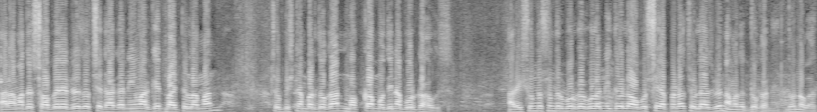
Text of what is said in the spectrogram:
আর আমাদের শপের অ্যাড্রেস হচ্ছে ঢাকা নিউ মার্কেট, বাইতুল আমান, চব্বিশ নম্বর দোকান, মক্কা মদিনা বোরকা হাউস। আর এই সুন্দর সুন্দর বোরকাগুলো নিতে হলে অবশ্যই আপনারা চলে আসবেন আমাদের দোকানে। ধন্যবাদ।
